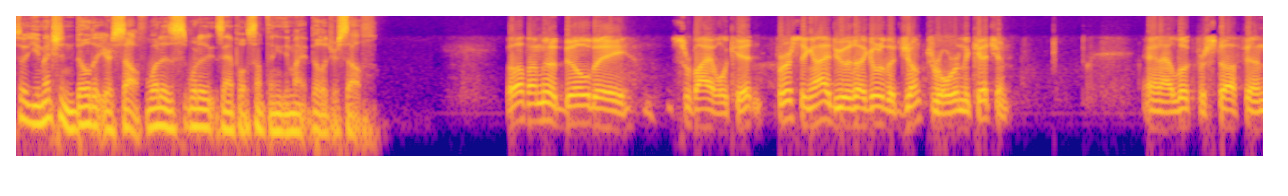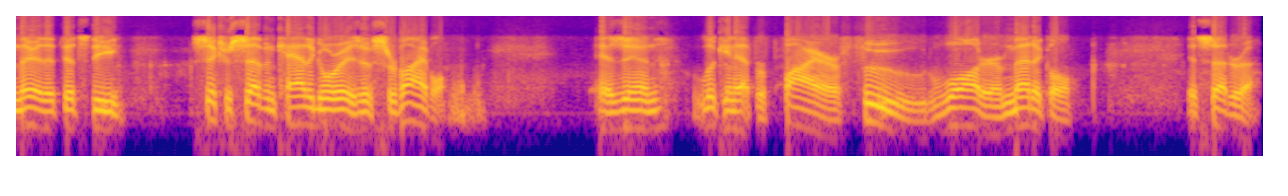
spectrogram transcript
So you mentioned build it yourself. What is what an example of something you might build yourself? Well, if I'm going to build a survival kit, first thing I do is I go to the junk drawer in the kitchen, and I look for stuff in there that fits the six or seven categories of survival, as in looking at for fire, food, water, medical, etc.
